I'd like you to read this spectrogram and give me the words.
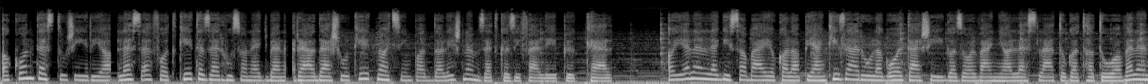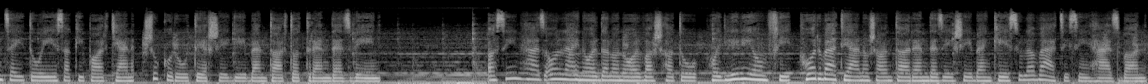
A kontesztus írja, lesz EFOT 2021-ben, ráadásul két nagy színpaddal és nemzetközi fellépőkkel. A jelenlegi szabályok alapján kizárólag oltási igazolványjal lesz látogatható a Velencei tó északi partján, Sukoró térségében tartott rendezvény. A színház online oldalon olvasható, hogy Lilion Fi, Horváth János Antal rendezésében készül a Váci Színházban.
